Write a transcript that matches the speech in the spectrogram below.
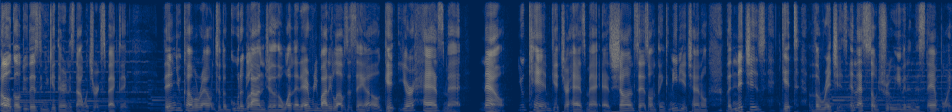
oh, go do this, and you get there and it's not what you're expecting. Then you come around to the Gouda Glanja, the one that everybody loves to say, oh, get your hazmat. Now, you can get your hazmat. As Sean says on Think Media Channel, the niches get the riches. And that's so true even in this standpoint.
